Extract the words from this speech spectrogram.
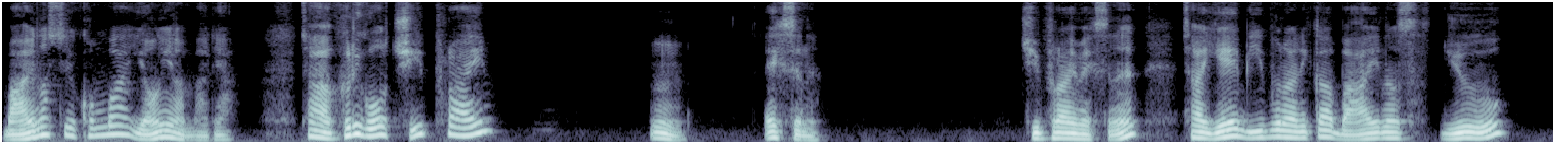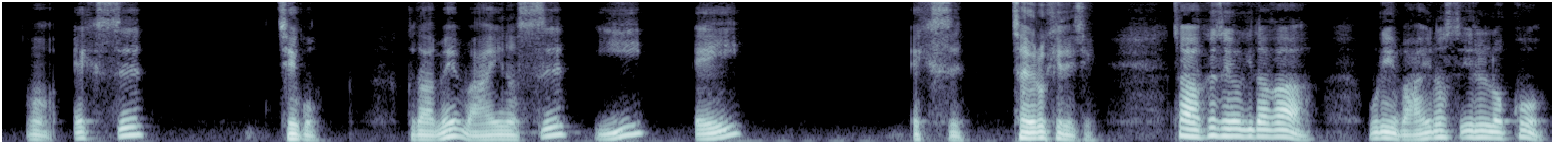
마이너스 1 콤마 0이란 말이야. 자 그리고 g 프라임 음 x는 g 프라임 x는. 자 얘 미분하니까 마이너스 6 어, x 제곱. 그 다음에 마이너스 2ax 자 이렇게 되지. 자 그래서 여기다가 우리 마이너스 1을 넣고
